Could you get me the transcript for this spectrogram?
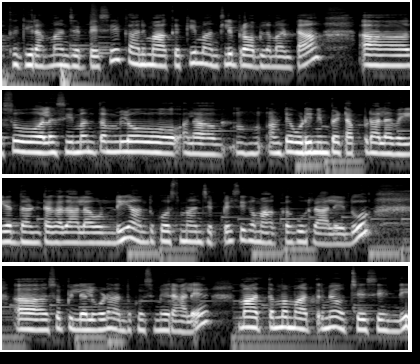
అక్కకి రమ్మని చెప్పేసి కానీ మా అక్కకి మంత్లీ ప్రాబ్లం అంట. సో అలా సీమంతంలో అలా అంటే ఒడి నింపేటప్పుడు అలా వేయొద్దంట కదా అలా ఉండి అందుకోసం అని చెప్పేసి ఇక మా అక్క కూడా రాలేదు. సో పిల్లలు కూడా అందుకోసమే రాలే. మా అత్తమ్మ మాత్రమే వచ్చేసింది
